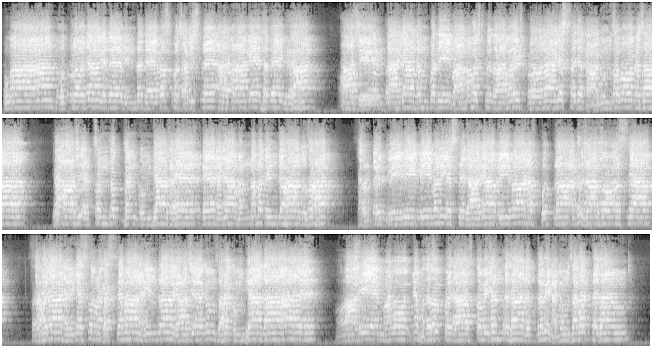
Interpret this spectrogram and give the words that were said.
पुमान् पुत्रो जायते विन्दते वस्पथ विश्वे अरपागे धते गृहः आशीर्दाया दम्पती वाममश्नुता वरिष्ठो रायः सजतागुम् समोकसा। यासि यत्सन्दुग्धम् कुम्भ्यासहेष्टेन यामन्नमतिम् जहादुसः सर्पिर्ग्रीवी पीवनियस्य जाया पीवानः पुत्रा अकृशासो अस्य सहजा निर्यस्वमुखस्य मान इन्द्रायाशिलकम् सह कुम्भ्यादाय आशेर्मवोद्यमुदसु प्रजास्त्वमिषम् तथा रुद्रविणगम् सवर्तसाम्।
